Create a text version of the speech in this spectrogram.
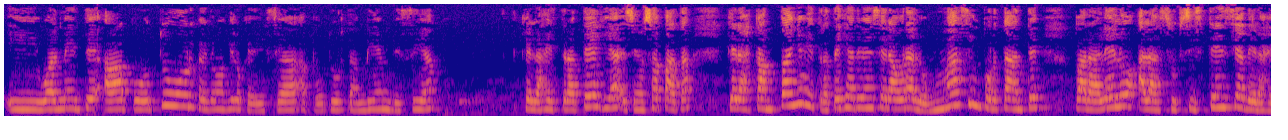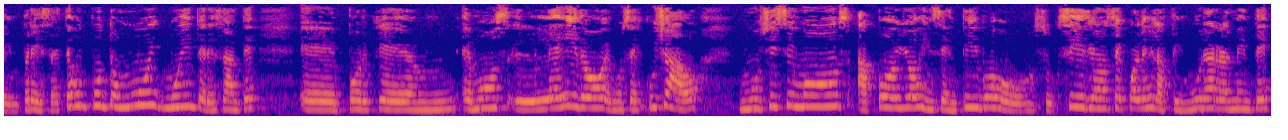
igualmente Apotur, que tengo aquí lo que decía Apotur también, decía que las estrategias, el señor Zapata, que las campañas y estrategias deben ser ahora lo más importante paralelo a la subsistencia de las empresas. Este es un punto muy, muy interesante eh, porque mm, hemos leído, hemos escuchado muchísimos apoyos, incentivos o subsidios, no sé cuál es la figura realmente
